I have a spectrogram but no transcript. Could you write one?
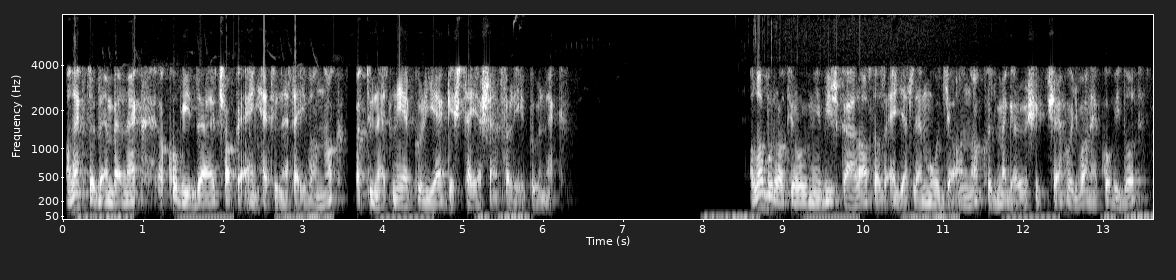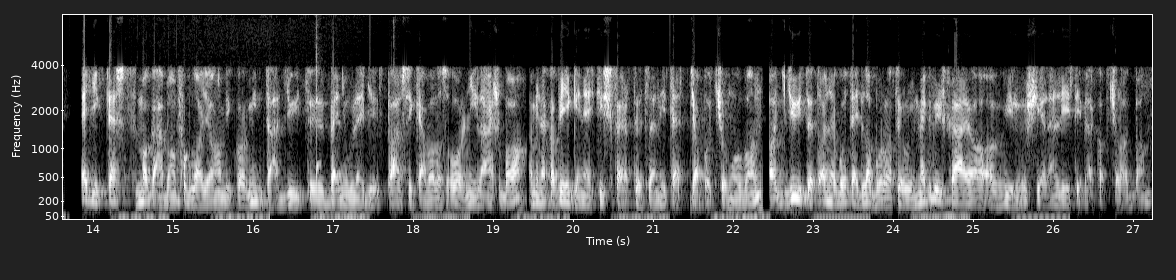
A legtöbb embernek a COVID-del csak enyhe tünetei vannak, vagy tünet nélküliek és teljesen felépülnek. Laboratóriumi vizsgálat az egyetlen módja annak, hogy megerősítse, hogy van-e COVID-od. Egyik teszt magában foglalja, amikor mintát gyűjtő benyúl egy pálcikával az ornyilásba, aminek a végén egy kis fertőtlenített gyapott csomó van. A gyűjtött anyagot egy laboratórium megvizsgálja a vírus jelenlétével kapcsolatban.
